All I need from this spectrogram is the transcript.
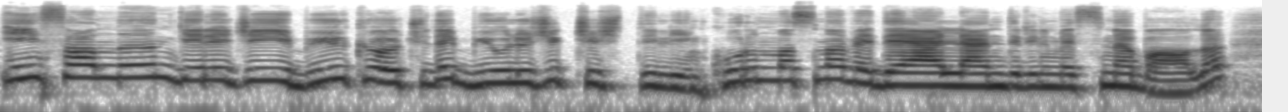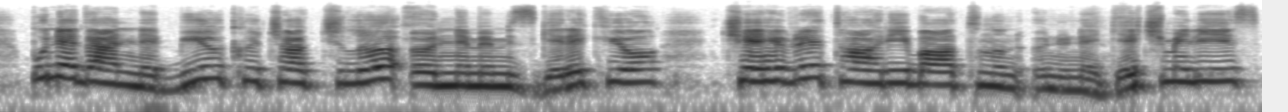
İnsanlığın geleceği büyük ölçüde biyolojik çeşitliliğin korunmasına ve değerlendirilmesine bağlı. Bu nedenle biyokaçakçılığı önlememiz gerekiyor. Çevre tahribatının önüne geçmeliyiz.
